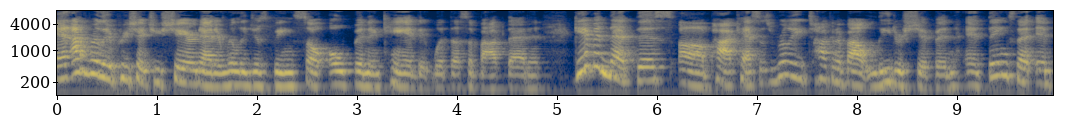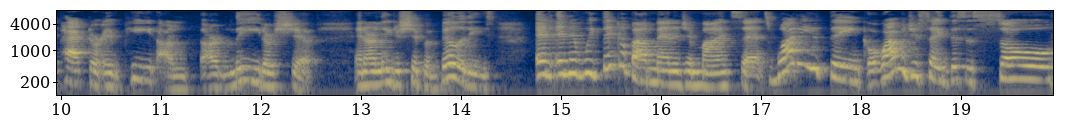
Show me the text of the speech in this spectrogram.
And I really appreciate you sharing that and really just being so open and candid with us about that. And given that this uh, podcast is really talking about leadership and, and things that impact or impede our, our leadership and our leadership abilities, and, and if we think about managing mindsets, why do you think, or why would you say this is so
